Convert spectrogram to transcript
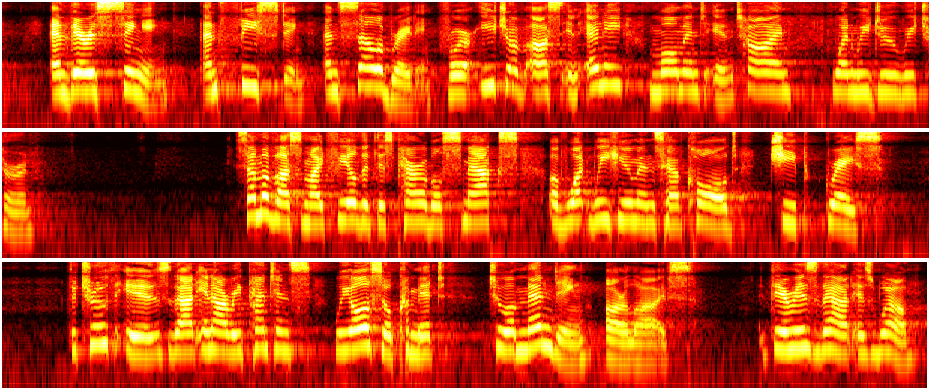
and there is singing, and feasting, and celebrating for each of us in any moment in time when we do return. Some of us might feel that this parable smacks of what we humans have called cheap grace. The truth is that in our repentance, we also commit to amending our lives. There is that as well.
